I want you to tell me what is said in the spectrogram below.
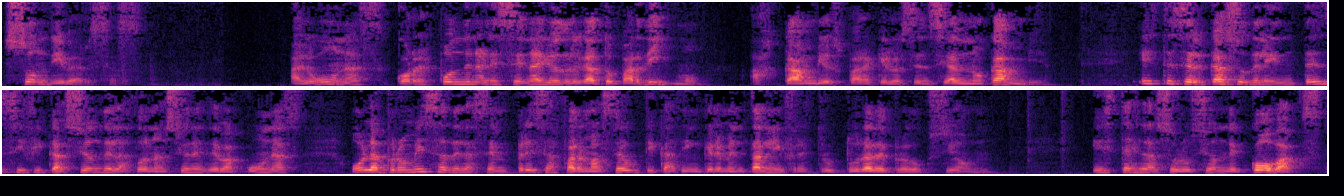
son diversas. Algunas corresponden al escenario del gatopardismo, haz cambios para que lo esencial no cambie. Este es el caso de la intensificación de las donaciones de vacunas o la promesa de las empresas farmacéuticas de incrementar la infraestructura de producción. Esta es la solución de COVAX,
